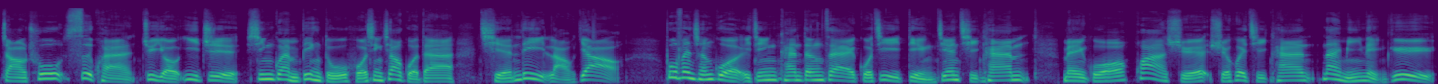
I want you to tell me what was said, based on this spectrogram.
找出四款具有抑制新冠病毒活性效果的潜力老药。部分成果已经刊登在国际顶尖期刊《美国化学学会期刊》奈米领域，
